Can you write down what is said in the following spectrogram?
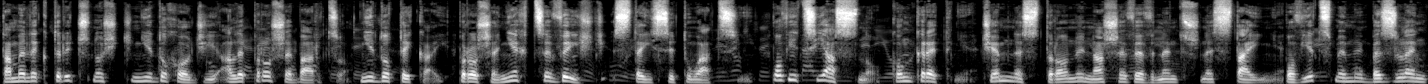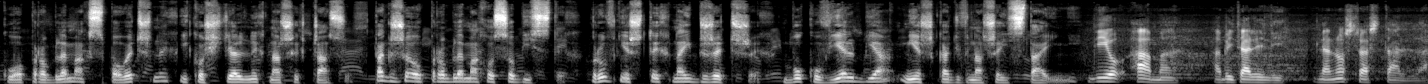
tam elektryczność nie dochodzi, ale proszę bardzo, nie dotykaj. Proszę, nie chcę wyjść z tej sytuacji. Powiedz jasno, konkretnie, ciemne strony nasze wewnętrzne stajnie. Powiedzmy Mu bez lęku o problemach społecznych i kościelnych naszych czasów, także o problemach osobistych, również tych najbrzydszych. Bóg uwielbia mieszkać w naszej stajni. Dio ama abitare lì. La nostra stalla.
